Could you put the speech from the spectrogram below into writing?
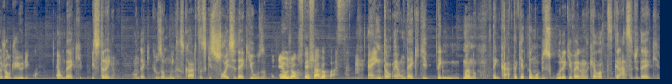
Eu jogo de Yuriko. É um deck estranho. É um deck que usa muitas cartas que só esse deck usa. Eu jogo de Techar, meu parça. É, então, é um deck que tem. Mano, tem carta que é tão obscura que vai naquela desgraça de deck.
